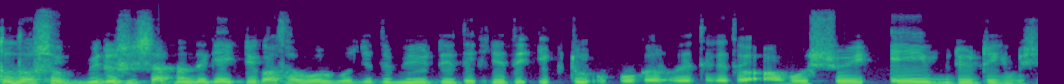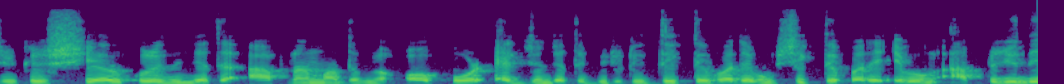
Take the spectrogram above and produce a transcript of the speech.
তো দর্শক ভিডিও শেষে আপনাদেরকে একটি কথা বলব। যদি ভিডিওটি দেখে যদি একটু উপকার হয়ে থাকে, তো অবশ্যই এই ভিডিওটি বেশি করে শেয়ার করে দিন, যাতে আপনার মাধ্যমে অপর একজন যাতে ভিডিওটি দেখতে পারে এবং শিখতে পারে। এবং আপনি যদি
